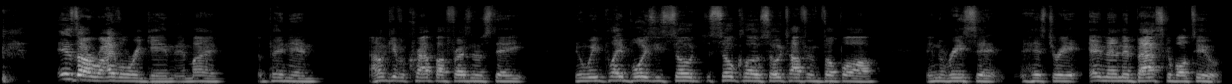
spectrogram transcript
is our rivalry game, in my opinion. I don't give a crap about Fresno State. Know, we played Boise so so close, so tough in football in recent history, and then in basketball too.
